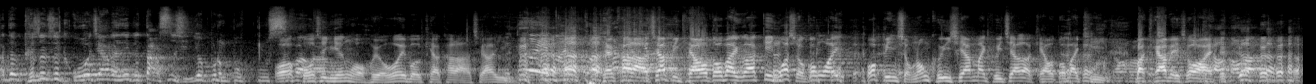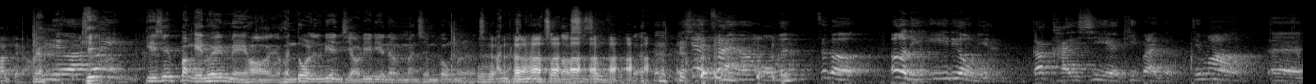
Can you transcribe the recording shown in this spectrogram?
啊，都可是这个国家的这个大事情又不能不不示范啊。我国庆烟火会会无骑卡拉车去？骑卡拉车比骑奥多摆搁较紧。我想讲我我平常拢开车，莫开车啦，骑奥多摆去，嘛骑袂出来。对啊，其所以其实办年会美哈，有很多人练脚力练的蛮成功的，从安平路走到市政府。现在呢，我们这个二零一六年刚开始的 T bike，今嘛呃，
